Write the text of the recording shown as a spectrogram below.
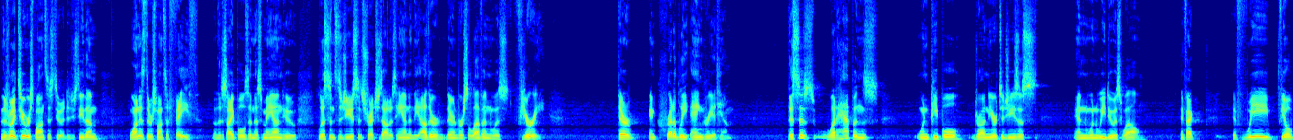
And there's really two responses to it. Did you see them? One is the response of faith of the disciples and this man who listens to Jesus and stretches out his hand. And the other, there in verse 11, was fury. They're incredibly angry at him. This is what happens when people draw near to Jesus and when we do as well. In fact, if we feel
